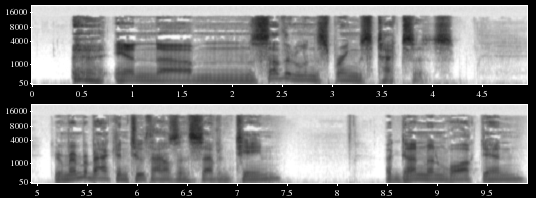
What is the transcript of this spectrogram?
in um, Sutherland Springs, Texas. Do you remember back in 2017? A gunman walked in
